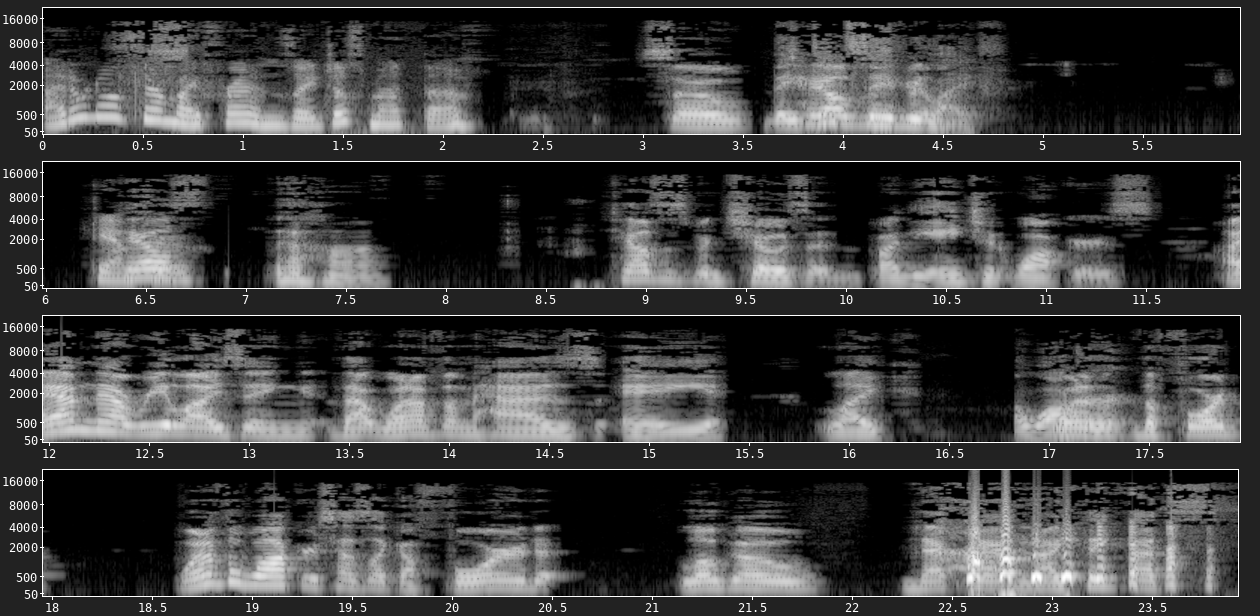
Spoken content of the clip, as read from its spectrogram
I don't know if they're my friends. I just met them. so They Tails did save has your life. Damn Tails, uh-huh. Tails has been chosen by the ancient walkers. I am now realizing that one of them has a, like, A one walker. of the, the Ford, one of the walkers has like a Ford logo neckband, and I think that's,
